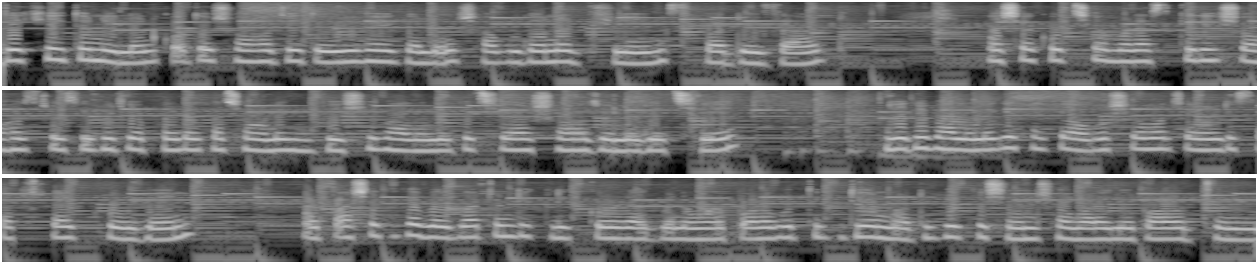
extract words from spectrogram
দেখেই তো নিলেন কত সহজে তৈরি হয়ে গেল সাবুদানা ড্রিঙ্কস বা ডেজার্ট। আশা করছি আমার আজকের এই সহজ রেসিপিটি আপনাদের কাছে অনেক বেশি ভালো লেগেছে আর সহজও লেগেছে। যদি ভালো লেগে থাকে, অবশ্যই আমার চ্যানেলটি সাবস্ক্রাইব করবেন। আর পাশে থাকা বেল বাটনটি ক্লিক করে রাখবেন আমার পরবর্তী ভিডিওর নোটিফিকেশন সবার আগে পাওয়ার জন্য।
